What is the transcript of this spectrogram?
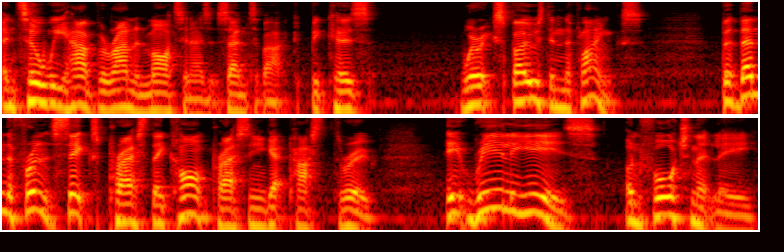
until we have Varane and Martinez at centre back because we're exposed in the flanks. But then the front six press, they can't press and you get passed through. It really is, unfortunately,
